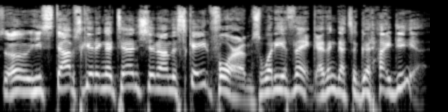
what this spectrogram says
so he stops getting attention on the skate forums. What do you think? I think that's a good idea.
